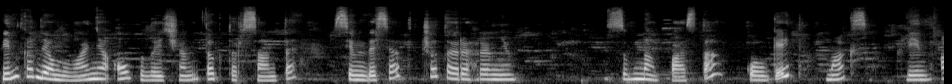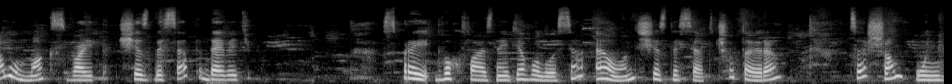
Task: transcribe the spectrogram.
Пінка для омивання обличчя Доктор Санте 74 гривні. Зубна паста Colgate Max Clean або Max White 69. Спрей двохфазний для волосся Eon 64. Це шампунь.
